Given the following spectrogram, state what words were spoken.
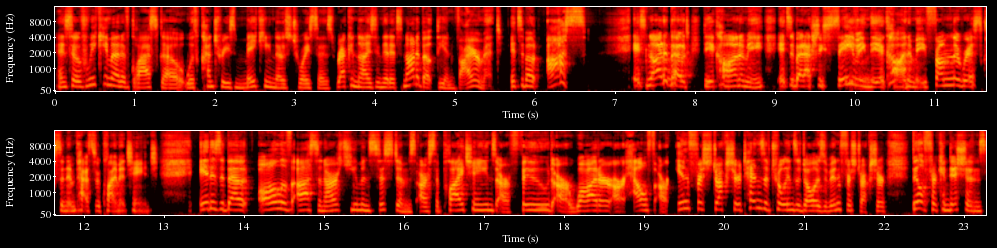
And so, if we came out of Glasgow with countries making those choices, recognizing that it's not about the environment, it's about us. It's not about the economy. It's about actually saving the economy from the risks and impacts of climate change. It is about all of us and our human systems, our supply chains, our food, our water, our health, our infrastructure, tens of trillions of dollars of infrastructure built for conditions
